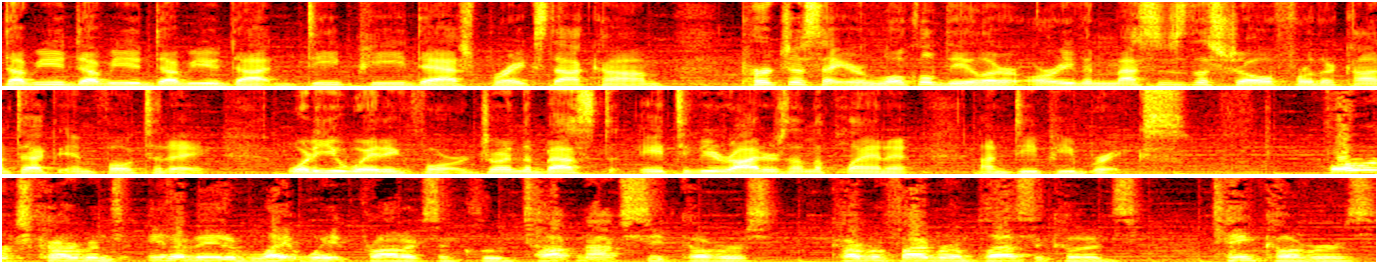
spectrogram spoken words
www.dp-brakes.com purchase at your local dealer, or even message the show for their contact info today. What are you waiting for? Join the best ATV riders on the planet on DP Brakes. Forworks Carbon's innovative lightweight products include top notch seat covers, carbon fiber and plastic hoods, tank covers,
